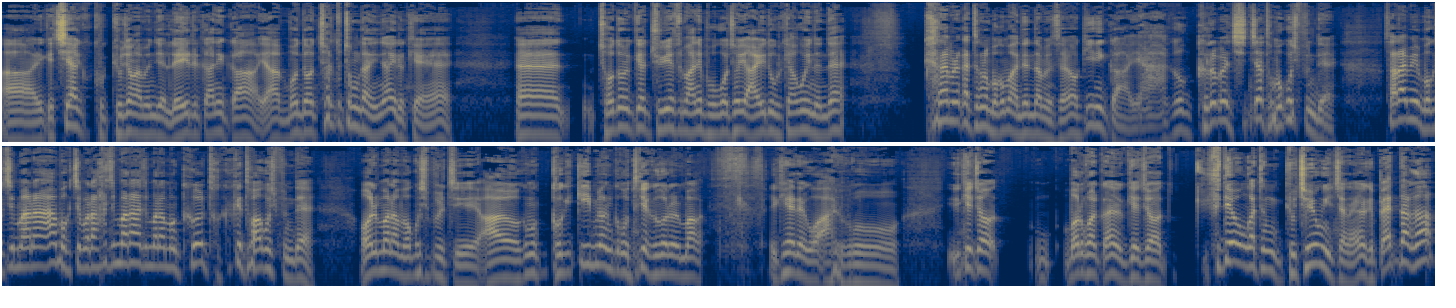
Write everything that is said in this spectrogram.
아 이렇게 치아 교- 교정하면 이제 레일을 까니까 야 뭐 너 철도청 다니냐 이렇게. 에 저도 이렇게 주위에서 많이 보고 저희 아이도 그렇게 하고 있는데 카라멜 같은 걸 먹으면 안 된다면서요. 끼니까. 야, 그 그러면 진짜 더 먹고 싶은데. 사람이 먹지 마라, 먹지 마라, 하지 마라, 하지 마라 하면 그걸 더 그렇게 더 하고 싶은데 얼마나 먹고 싶을지. 아유, 그러면 거기 끼면 그 어떻게 그거를 막 이렇게 해야 되고 아이고. 이렇게 저 뭐라고 할까요? 이렇게 저 휴대용 같은 교체용이 있잖아요. 이렇게 뺐다가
